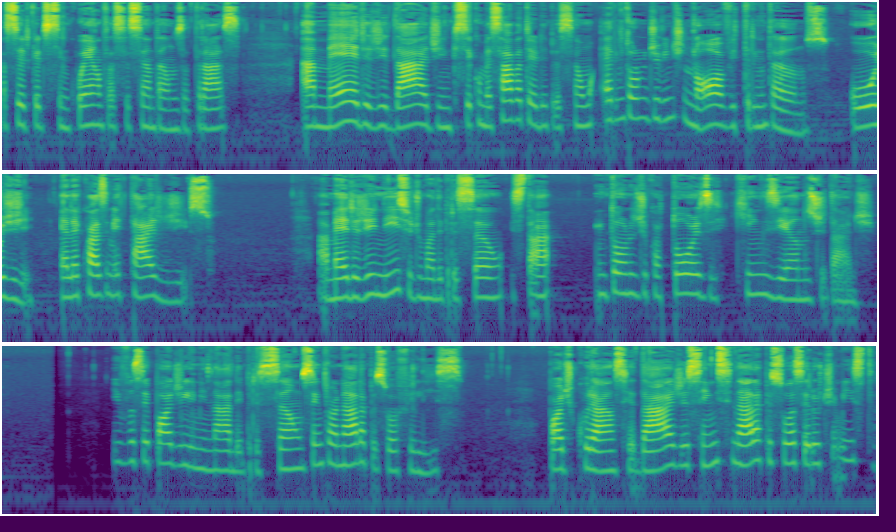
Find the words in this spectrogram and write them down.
Há cerca de 50 a 60 anos atrás, a média de idade em que se começava a ter depressão era em torno de 29, 30 anos. Hoje, ela é quase metade disso. A média de início de uma depressão está em torno de 14, 15 anos de idade. E você pode eliminar a depressão sem tornar a pessoa feliz. Pode curar a ansiedade sem ensinar a pessoa a ser otimista.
